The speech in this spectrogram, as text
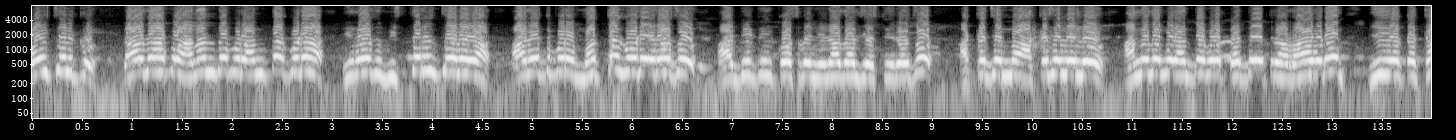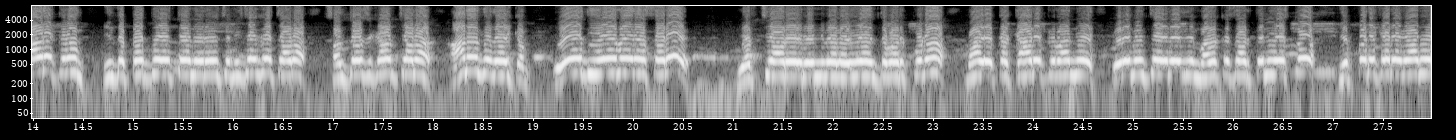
పైచలకు దాదాపు అనంతపురం అంతా కూడా ఈరోజు రోజు విస్తరించేలాగా అనంతపురం మొత్తం కూడా ఈరోజు ఆ ఆర్డిటి కోసమే నినాదాలు చేస్తూ ఈరోజు అక్కజమ్మ అక్కజల్లెళ్ళు అన్నదమ్ములు అంతా కూడా పెద్ద ఎత్తున రావడం ఈ యొక్క కార్యక్రమం ఇంత పెద్ద ఎత్తున నిర్వహించి నిజంగా చాలా సంతోషకరం చాలా ఆనందదాయకం. ఏది ఏమైనా సరే ఎఫ్సిఆర్ఐ రెండు వేల అయ్యేంత వరకు కూడా మా యొక్క కార్యక్రమాన్ని విరమించలేదని మరొకసారి తెలియజేస్తూ ఇప్పటికైనా కానీ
